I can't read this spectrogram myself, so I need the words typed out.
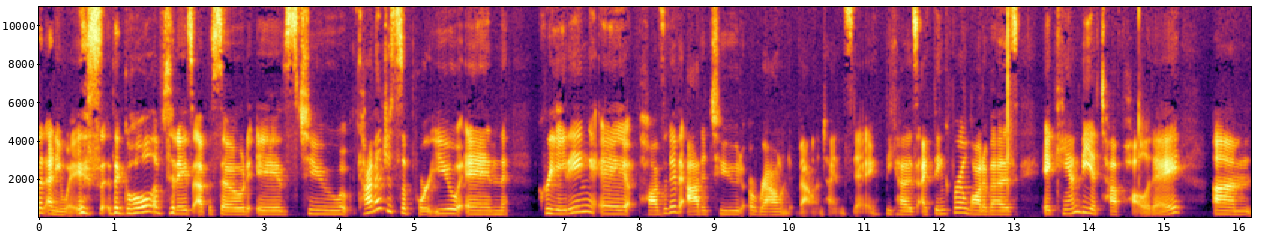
But, anyways, the goal of today's episode is to kind of just support you in creating a positive attitude around Valentine's Day because I think for a lot of us, it can be a tough holiday. Um,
